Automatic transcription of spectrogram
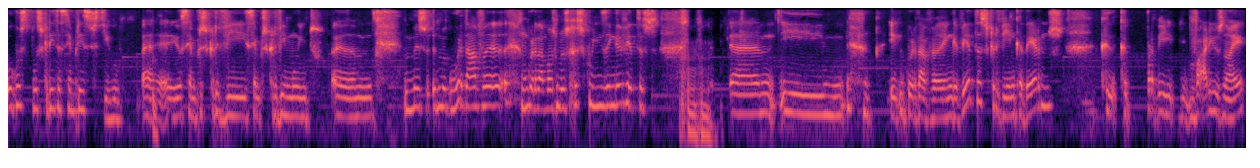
o gosto pela escrita sempre existiu. Uh, eu sempre escrevi, sempre escrevi muito, mas guardava, guardava os meus rascunhos em gavetas. E, e, guardava em gavetas, escrevia em cadernos, que, que perdi vários, não é?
